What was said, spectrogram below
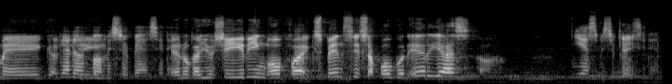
May, Ganon po, Mr. President. meron kayong sharing of uh, expenses sa common areas. Ah. Yes, Mr. Okay. President.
